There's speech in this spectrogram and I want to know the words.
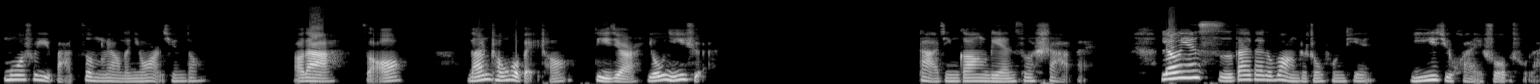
摸出一把锃亮的牛耳尖刀。老大，走，南城或北城，地界由你选。大金刚脸色煞白。两眼死呆呆的望着周奉天，一句话也说不出来。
